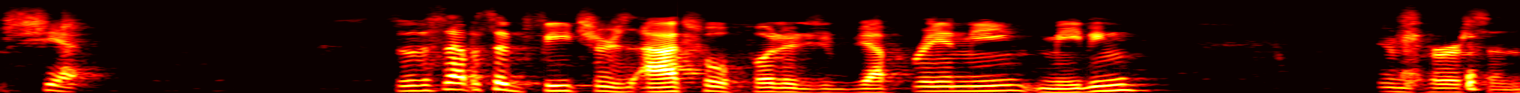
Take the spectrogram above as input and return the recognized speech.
Shit. So this episode features actual footage of Jeffrey and me meeting in person.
